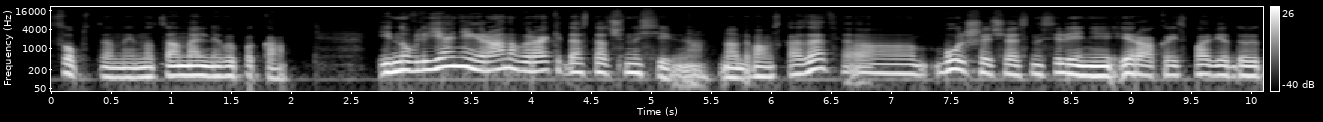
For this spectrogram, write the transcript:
собственный национальный ВПК. И, но влияние Ирана в Ираке достаточно сильно, надо вам сказать. А, большая часть населения Ирака исповедует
